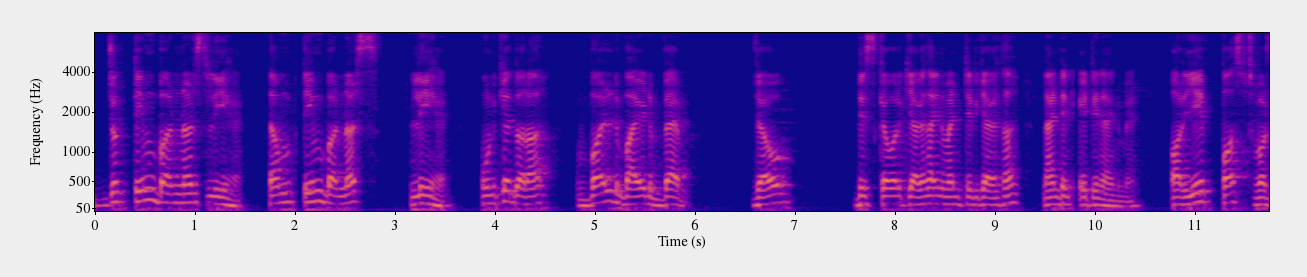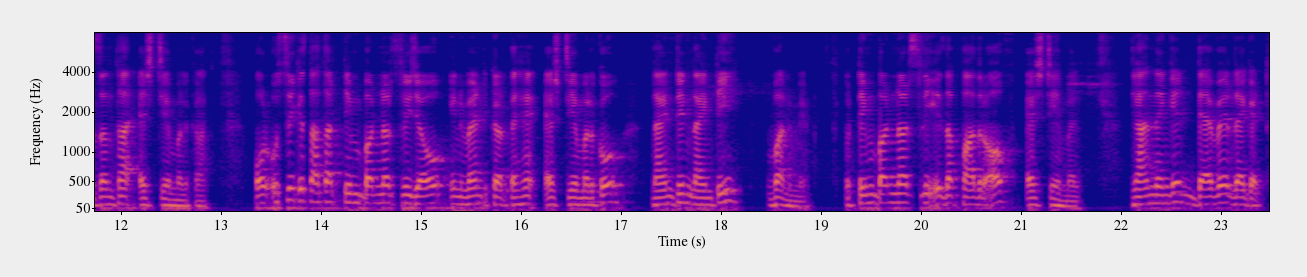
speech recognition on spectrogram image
जो टिम बर्नर्स ली है टम टिम बर्नर्स ली है, उनके द्वारा वर्ल्ड वाइड वेब जो डिस्कवर किया गया था इन्वेंटेड किया गया था 1989 में। और ये फ़र्स्ट वर्जन था एच का। और उसी के साथ साथ टिम बर्नर्स ली जाओ इन्वेंट करते हैं एचटीएमएल को 1991 में। तो Tim Berners Lee is the father of H ध्यान देंगे डेवे रेगेट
